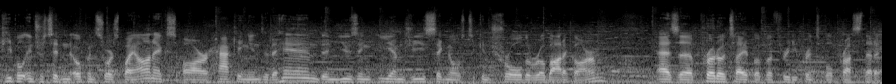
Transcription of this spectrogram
People interested in open source bionics are hacking into the hand and using EMG signals to control the robotic arm as a prototype of a 3D printable prosthetic.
